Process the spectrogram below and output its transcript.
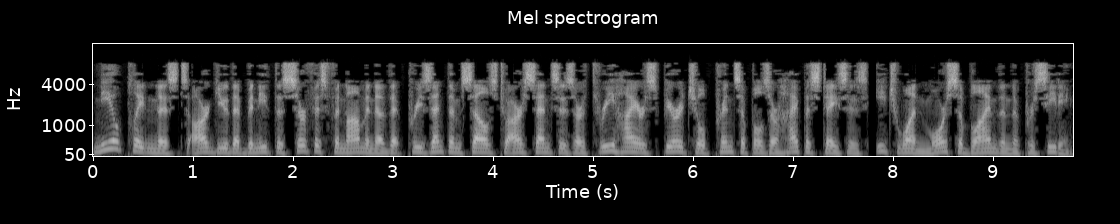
Neoplatonists argue that beneath the surface phenomena that present themselves to our senses are three higher spiritual principles or hypostases, each one more sublime than the preceding.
